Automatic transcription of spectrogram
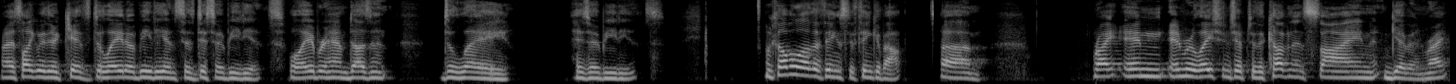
Right, it's like with your kids. Delayed obedience is disobedience. Well, Abraham doesn't delay his obedience. A couple other things to think about. Um, right in in relationship to the covenant sign given. Right.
